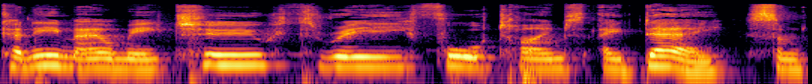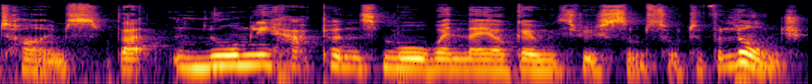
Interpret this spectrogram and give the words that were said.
can email me two, three, four times a day sometimes. That normally happens more when they are going through some sort of a launch.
